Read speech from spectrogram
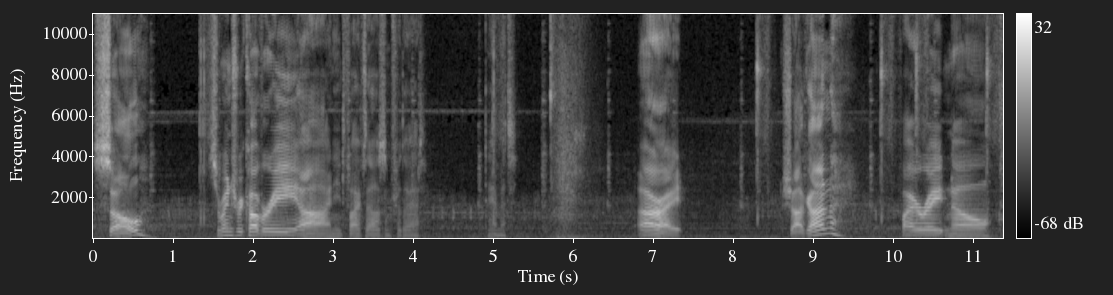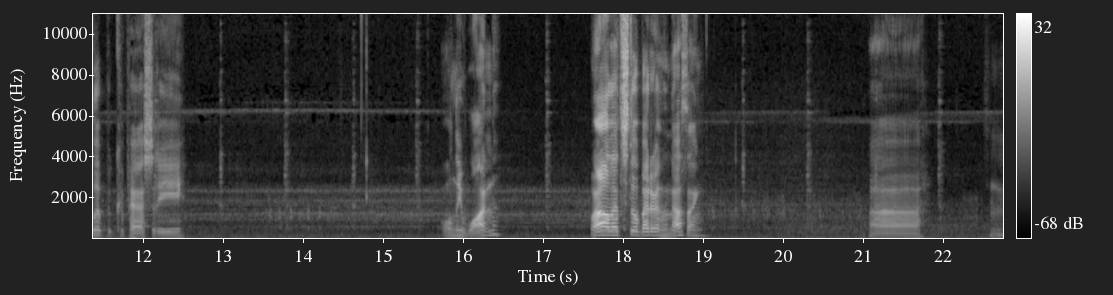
so syringe recovery. Ah, I need 5,000 for that. Damn it. Alright. Shotgun. Fire rate, no. Clip capacity. Only one? Well, that's still better than nothing. Uh, hmm.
